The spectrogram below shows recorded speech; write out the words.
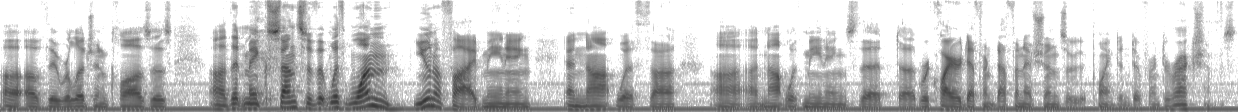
uh, of the religion clauses uh, that makes sense of it with one unified meaning and not with, uh, not with meanings that require different definitions or that point in different directions.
